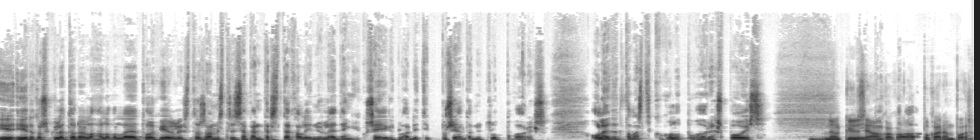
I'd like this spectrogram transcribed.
irtos kyllä todella halvalla ja tuo kielellistä osaamista lisää Panthersin takalinjulle, etenkin kun se Bloodi tippui sieltä nyt loppukaudeksi, oletettavasti koko loppukaudeksi pois. No kyllä niin, se on koko loppukauden pois.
